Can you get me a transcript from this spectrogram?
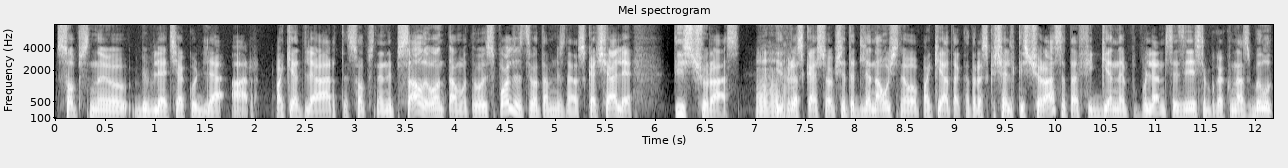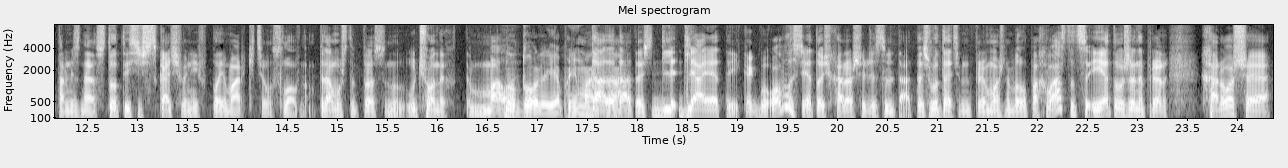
собственную библиотеку для R. Пакет для R ты, собственно, написал, и он там вот его используется, его там, не знаю, скачали тысячу раз. Мгм. И, например, что вообще-то для научного пакета, который скачали тысячу раз, это офигенная популярность. Это Если бы, как у нас было, там, не знаю, 100 тысяч скачиваний в Play Market условном. Потому что просто ну, ученых мало. Ну, доля, я понимаю. Да, да, да. То есть для, для этой как бы области это очень хороший результат. То есть вот этим, например, можно было похвастаться, и это уже, например, хорошее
